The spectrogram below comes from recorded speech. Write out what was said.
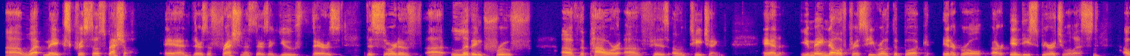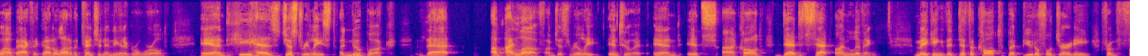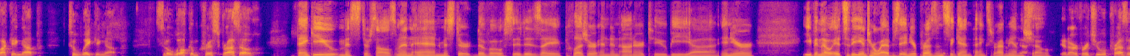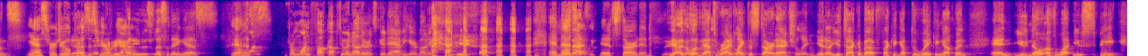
uh, what makes Chris so special. And there's a freshness, there's a youth, there's this sort of uh, living proof of the power of his own teaching. And you may know of Chris. He wrote the book Integral or Indie Spiritualist a while back that got a lot of attention in the integral world. And he has just released a new book that I love. I'm just really into it. And it's uh, called Dead Set on Living Making the Difficult but Beautiful Journey from Fucking Up to Waking Up. So, welcome, Chris Grosso. Thank you, Mr. Salzman and Mr. DeVos. It is a pleasure and an honor to be uh, in your, even though it's the interwebs, in your presence again. Thanks for having me on yes, the show. In our virtual presence. Yes, virtual yes, presence. Here we are. Everybody who's listening, yes. Yes. From one, from one, fuck up to another. It's good to have you here, buddy. and that's, well, that's how we get it started. Yeah, well, that's where I'd like to start. Actually, you know, you talk about fucking up to waking up, and and you know of what you speak.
